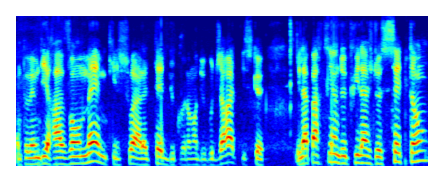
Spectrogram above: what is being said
on peut même dire avant même qu'il soit à la tête du gouvernement du Gujarat, puisque il appartient depuis l'âge de 7 ans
